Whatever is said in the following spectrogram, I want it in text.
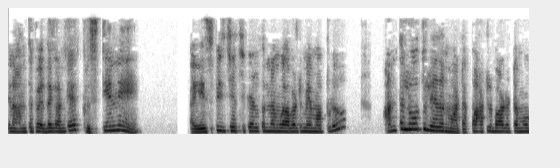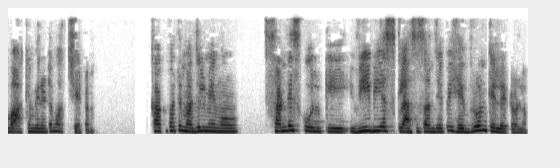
నేను అంత పెద్దగా అంటే క్రిస్టియన్ని. ఎస్పీ చర్చికి వెళ్తున్నాం కాబట్టి మేము అప్పుడు అంత లోతు లేదనమాట పాటలు పాడటము వాక్యం వినటం వచ్చేయటం. కాకపోతే మధ్యలో మేము సండే స్కూల్కి విబిఎస్ క్లాసెస్ అని చెప్పి హెబ్రోన్కి వెళ్ళేటోళ్ళం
